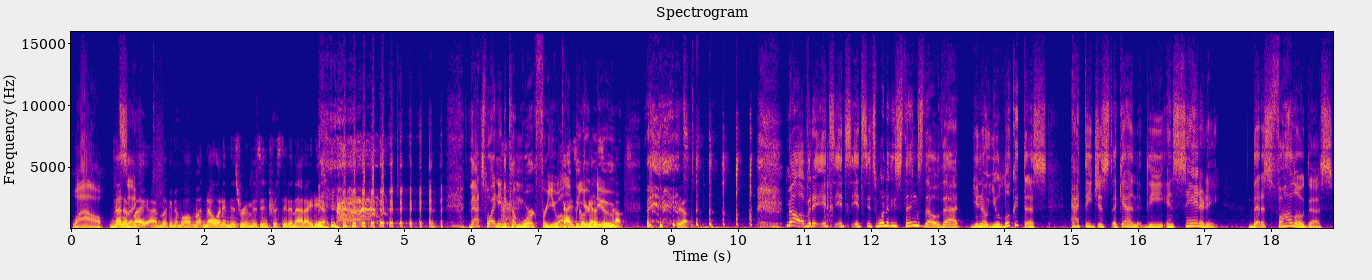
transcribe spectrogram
wow. None It's of like- my, I'm looking at, well, no one in this room is interested in that idea. That's why I need to come work for you. I'll be your get us some new. Yeah. No, but it's it's it's it's one of these things though that you know you look at this at the just again the insanity that has followed us.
